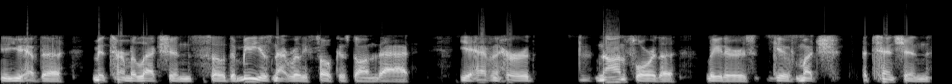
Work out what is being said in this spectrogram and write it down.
you, know, you have the midterm elections, so the media is not really focused on that you haven't heard non-Florida leaders give much attention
